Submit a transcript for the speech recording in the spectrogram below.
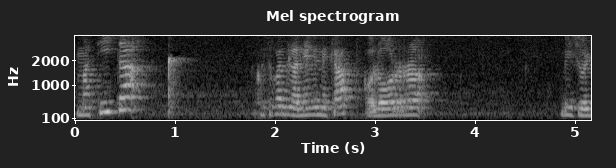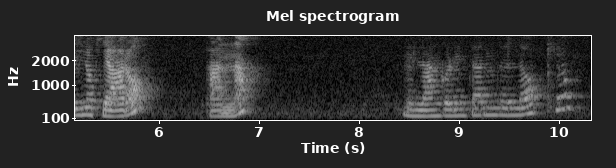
Matita questa qua della Neve Makeup color beggiolino chiaro panna nell'angolo interno dell'occhio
